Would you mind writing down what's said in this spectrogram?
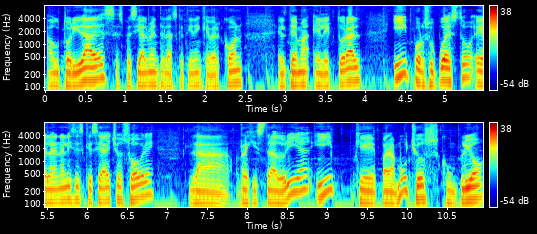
autoridades, especialmente las que tienen que ver con el tema electoral. Y por supuesto el análisis que se ha hecho sobre la registraduría y que para muchos cumplió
